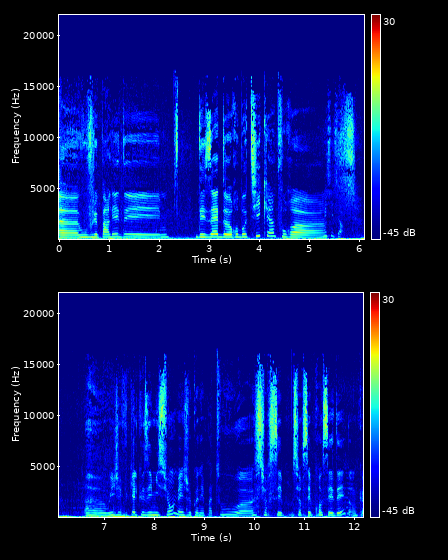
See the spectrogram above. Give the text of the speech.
Euh, vous voulez parler des, des aides robotiques pour... euh, Oui, c'est ça. oui, j'ai vu quelques émissions, mais je connais pas tout sur, ces, sur ces procédés. Donc,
